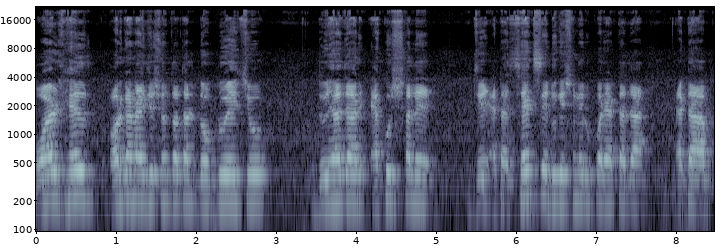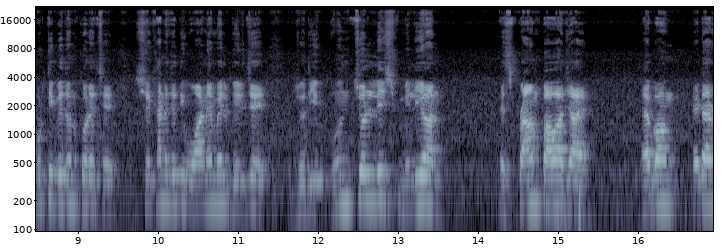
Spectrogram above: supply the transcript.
ওয়ার্ল্ড হেলথ অর্গানাইজেশন তথা ডব্লিউএইচও দুই হাজার একুশ সালে যে একটা সেক্স এডুকেশনের উপরে একটা যা, একটা প্রতিবেদন করেছে, সেখানে যদি ওয়ান এম এল বীর্যে যদি উনচল্লিশ মিলিয়ন স্প্রাম পাওয়া যায় এবং এটার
